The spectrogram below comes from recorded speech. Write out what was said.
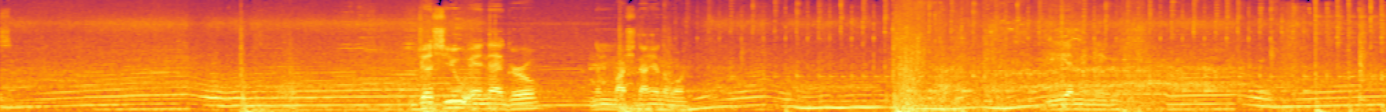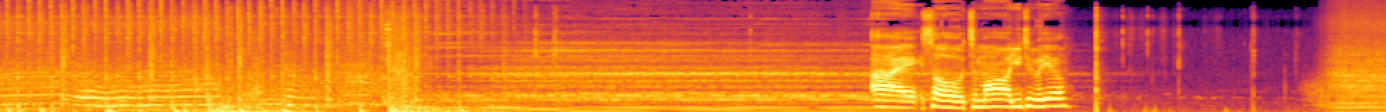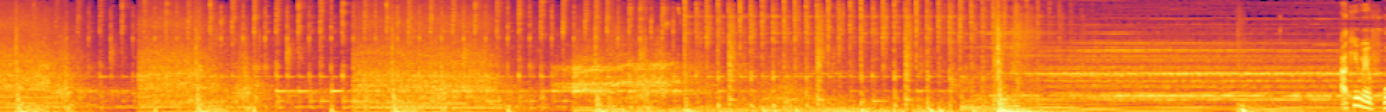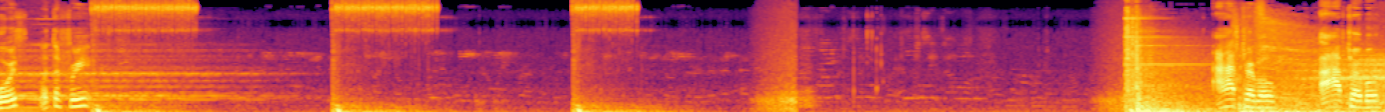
Just you and that girl. Never mind, she's not here no more. Alright, so tomorrow YouTube video. I came in fourth. What the freak? Turbo. I have turbo.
